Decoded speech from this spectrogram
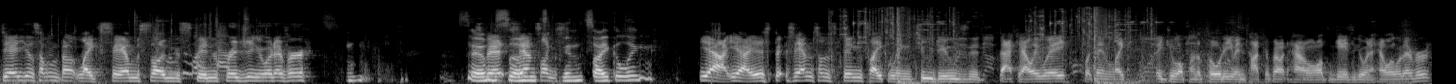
Daniel? Something about like Samsung spin fridging or whatever. Samsung, Samsung- spin cycling. Yeah, yeah, it's Samsung spin cycling two dudes in the back alleyway, but then like they go up on the podium and talk about how all the gays are going to hell or whatever.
